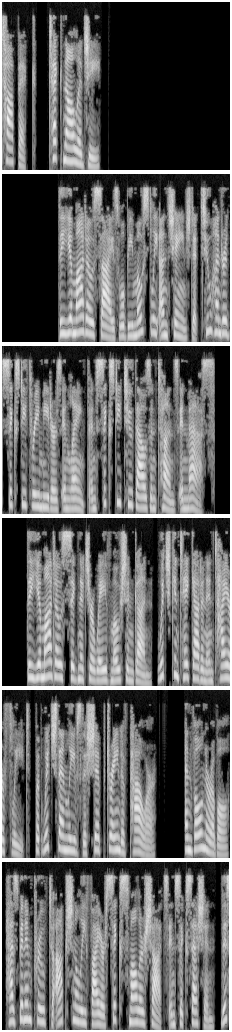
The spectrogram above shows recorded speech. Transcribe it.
Topic: Technology The Yamato's size will be mostly unchanged at 263 meters in length and 62,000 tons in mass. The Yamato's signature wave motion gun, which can take out an entire fleet, but which then leaves the ship drained of power, and vulnerable, has been improved to optionally fire six smaller shots in succession. This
